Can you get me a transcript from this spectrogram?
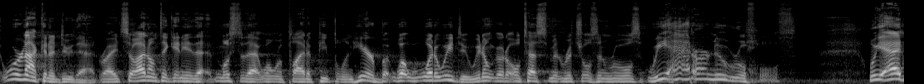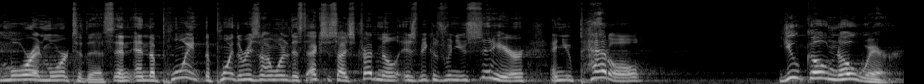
we're not going to do that, right? So I don't think any of that, most of that won't apply to people in here. But what, what do we do? We don't go to Old Testament rituals and rules, we add our new rules. We add more and more to this. And, and the point, the point, the reason I wanted this exercise treadmill is because when you sit here and you pedal, you go nowhere.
